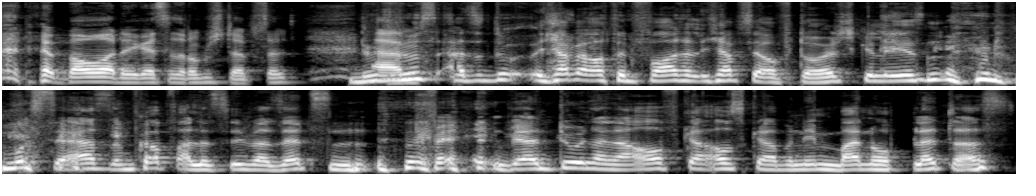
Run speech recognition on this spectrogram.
der Bauer, der ganze rumstöpselt. Du, ähm, musst, also du, ich habe ja auch den Vorteil, ich habe es ja auf Deutsch gelesen. Du musst ja erst im Kopf alles übersetzen, während du in deiner Aufga Ausgabe nebenbei noch blätterst.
